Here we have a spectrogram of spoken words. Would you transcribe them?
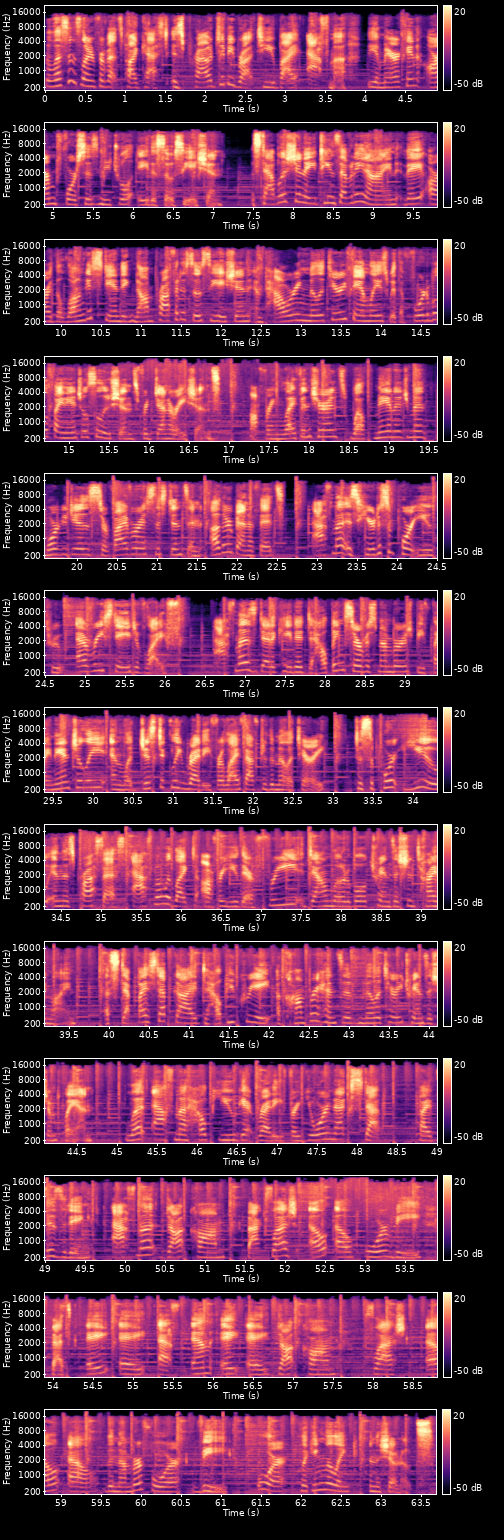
The Lessons Learned for Vets podcast is proud to be brought to you by AAFMAA, the American Armed Forces Mutual Aid Association. Established in 1879, they are the longest standing nonprofit association empowering military families with affordable financial solutions for generations, offering life insurance, wealth management, mortgages, survivor assistance, and other benefits. AAFMAA is here to support you through every stage of life. AAFMAA is dedicated to helping service members be financially and logistically ready for life after the military. To support you in this process, AAFMAA would like to offer you their free downloadable transition timeline, a step by step guide to help you create a comprehensive military transition plan. Let AAFMAA help you get ready for your next step by visiting aafmaa.com backslash LL4V. That's A-A-F-M-A-A dot com slash LL, the number four V or clicking the link in the show notes.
